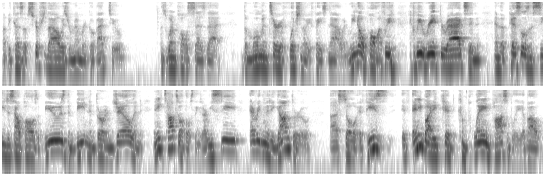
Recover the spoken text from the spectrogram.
uh, because of scripture that I always remember and go back to is when Paul says that the momentary affliction that we face now, and we know Paul. If we if we read through Acts and and the epistles and see just how Paul is abused and beaten and thrown in jail, and and he talks about those things, right? We see everything that he gone through. Uh, so if he's if anybody could complain possibly about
